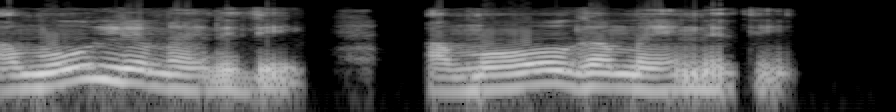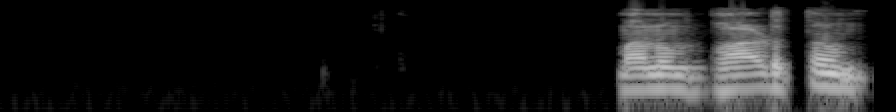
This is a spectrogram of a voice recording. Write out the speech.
అమూల్యమైనది. అమోఘమైనది. మనం పాడుతాం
